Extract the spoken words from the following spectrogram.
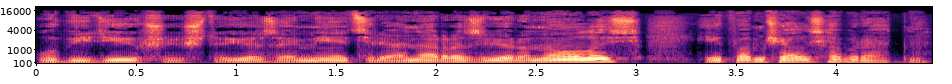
Убедившись, что ее заметили, она развернулась и помчалась обратно.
